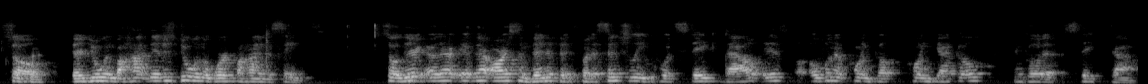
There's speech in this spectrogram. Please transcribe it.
So Okay. they're doing behind, they're just doing the work behind the scenes. So there, uh, there, uh, there are some benefits, but essentially what Stake DAO is, open up Coin, CoinGecko and go to Stake DAO.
